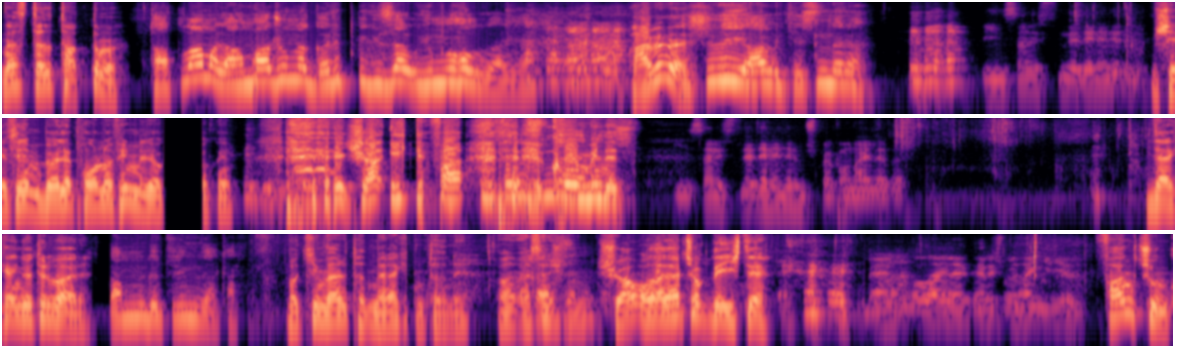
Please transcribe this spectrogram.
Nasıl tadı tatlı mı? Tatlı ama lahmacunla garip bir güzel uyumlu oldular ya. Harbi mi? Aşırı iyi abi kesin dene. İnsan üstünde denenir mi? Bir şey söyleyeyim mi? böyle porno film bile yok. bakayım. Şu an ilk defa üstünde kombin denenir. et. İnsan üstünde denenirmiş bak onayladı. Giderken götür bari. Ben bunu götüreyim zaten. Bakayım ver tadı merak ettim tadını ya. Versene şu. Şu an olaylar çok değişti. Ben olaylar karışmadan gidiyorum. Fang Chung.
